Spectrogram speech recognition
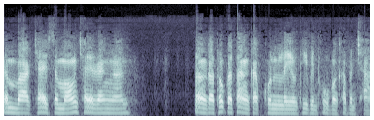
ลำบากใช้สมองใช้แรงงาน ต้องกระทบกระทั่งกับคนเลวที่เป็นผู้บังคับบัญชา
